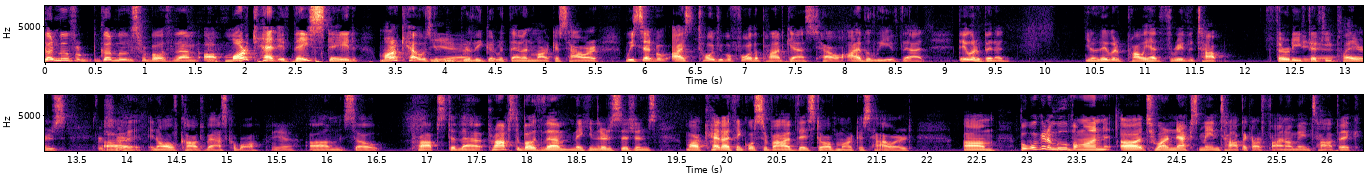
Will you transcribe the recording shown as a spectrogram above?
good move for good moves for both of them. Uh, Marquette, if they stayed, Marquette was going to Yeah. be really good with them and Marcus Howard. We said I told you before the podcast how I believe that they would have been a, you know, they would have probably had three of the top 30, 50 players For uh, in all of college basketball. Yeah. Um, so props to that. Props to both of them making their decisions. Marquette, I think, will survive. They still have Marcus Howard. Um, but we're gonna move on uh, to our next main topic, our final main topic,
